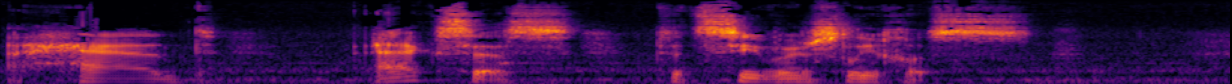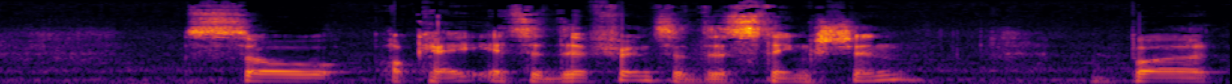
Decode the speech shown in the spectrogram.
had access to Tzivui and Shlichus. So, okay, it's a difference, a distinction, but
